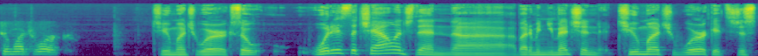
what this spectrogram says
Too much work. Too much work. So, what is the challenge then? Uh, but I mean, you mentioned too much work. It's just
